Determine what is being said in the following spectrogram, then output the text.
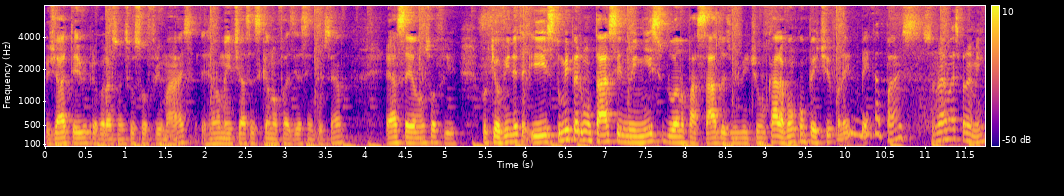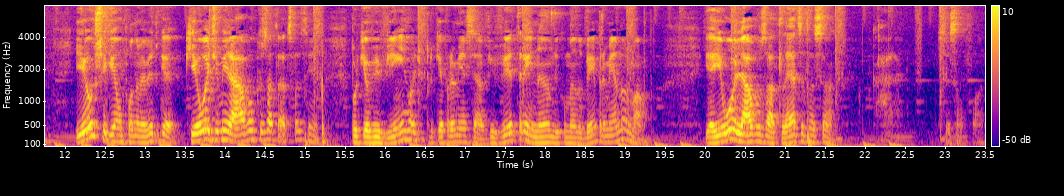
Eu já teve preparações que eu sofri mais, realmente essas que eu não fazia 100%, essa aí eu não sofri. Porque eu vim. det- E se tu me perguntasse no início do ano passado, 2021, cara, vamos competir, eu falei, bem capaz, isso não é mais pra mim. Eu cheguei a um ponto na minha vida que, que eu admirava o que os atletas faziam. Porque eu vivia em rotina, porque pra mim, assim, ó, viver treinando e comendo bem, pra mim é normal. E aí eu olhava os atletas e falava assim, ó, cara, vocês são foda.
